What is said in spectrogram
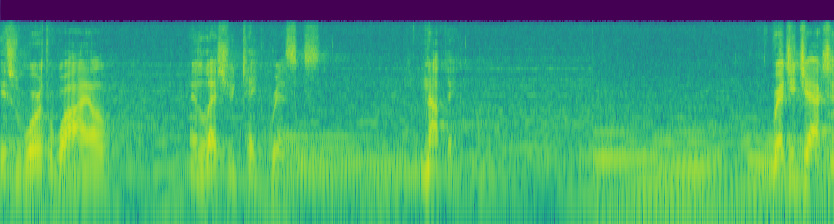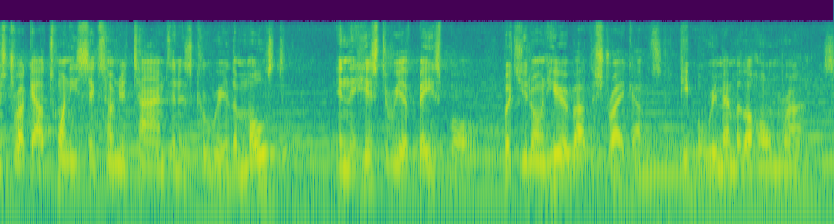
is worthwhile unless you take risks. Nothing. Reggie Jackson struck out 2,600 times in his career, the most in the history of baseball. But you don't hear about the strikeouts. People remember the home runs.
